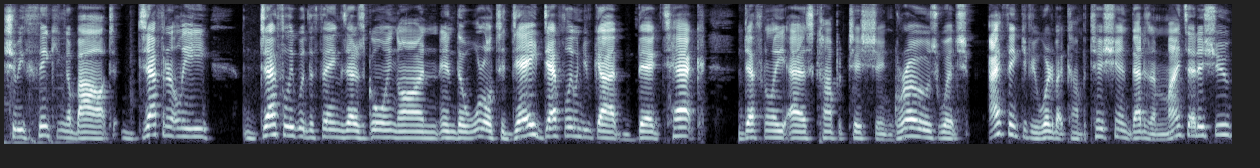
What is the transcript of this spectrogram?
should be thinking about. Definitely, definitely with the things that is going on in the world today. Definitely when you've got big tech. Definitely as competition grows, which I think if you're worried about competition, that is a mindset issue.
